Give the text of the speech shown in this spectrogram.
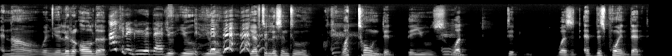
and now when you're a little older, I can agree with that. you you you you have to listen to what tone did they use? Mm. What did was it at this point that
